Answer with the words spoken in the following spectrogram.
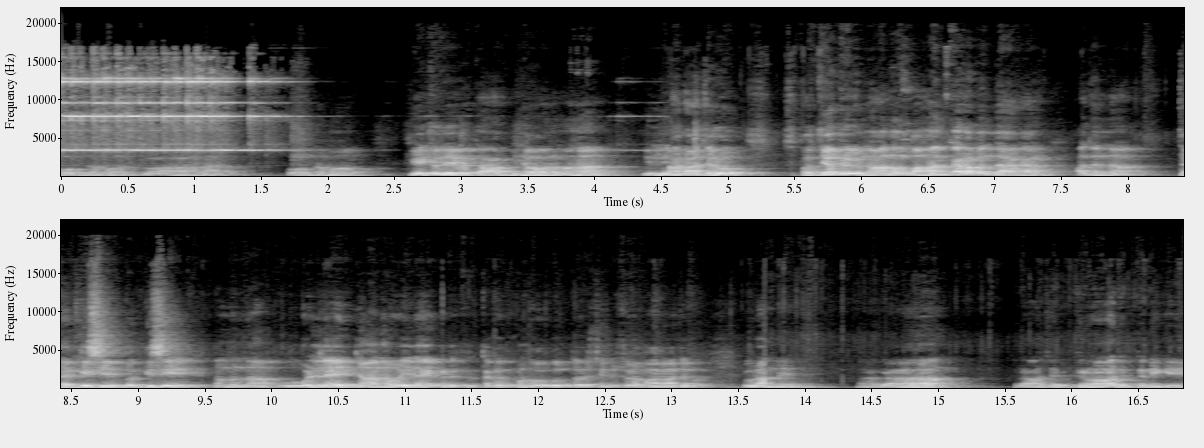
ಓಂ ನಮೋ ಸ್ವಾಹ. ಓಂ ನಮೋ ಕೇತು ದೇವತಾಭ್ಯೋ ನಮಃ. ಇಲ್ಲಿ ಮಹಾರಾಜರು ಪ್ರತಿಯೊಬ್ಬರಿಗೂ ನಾನೊಬ್ಬ ಅಹಂಕಾರ ಬಂದಾಗ ಅದನ್ನ ತಗ್ಗಿಸಿ, ಬಗ್ಗಿಸಿ ನಮ್ಮನ್ನ ಒಳ್ಳೆ ಜ್ಞಾನ, ವೈರಾಗ್ಯ ಕಡೆ ತೆಗೆದುಕೊಂಡು ಹೋಗುವಂಥವ್ರು ಶನೀಶ್ವರ ಮಹಾರಾಜರು. ಇವರನ್ನೇ ಆಗ ರಾಜ ವಿಕ್ರಮಾದಿತ್ಯನಿಗೆ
